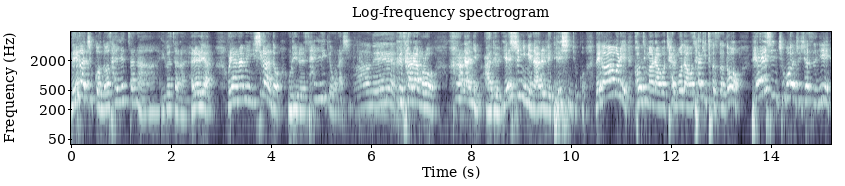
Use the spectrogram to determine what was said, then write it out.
내가 죽고 너 살렸잖아. 이거잖아. 할렐루야. 우리 하나님 이 시간도 우리를 살리기 원하십니다. 아멘. 그 사랑으로 하나님 아들 예수님이 나를 위해 대신 죽고 내가 아무리 거짓말하고 잘못하고 사기쳤어도 대신 죽어 주셨으니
